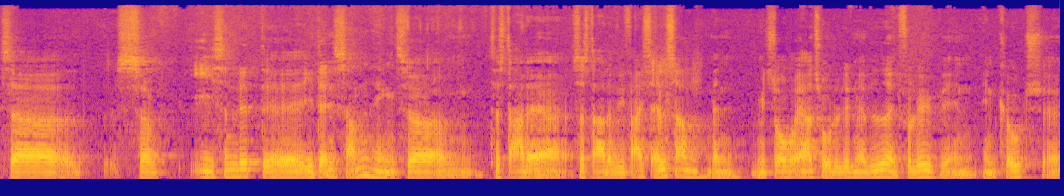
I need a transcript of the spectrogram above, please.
Så, så i sådan lidt øh, i den sammenhæng, så, så, starter jeg, så starter vi faktisk alle sammen, men min storebror jeg tog det lidt mere videre i et forløb ved en, en coach, øh,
